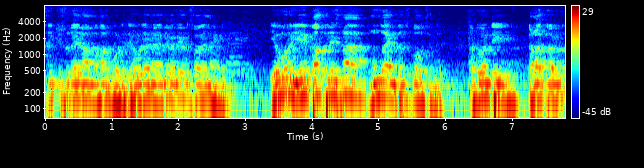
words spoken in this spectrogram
శ్రీకృష్ణుడైనా మహానుభావుడు దేవుడైనా ఆయన వెంకటేశ్వర స్వామి అయినా ఆయన. ఎవరు ఏ పాత్ర వేసినా ముందు ఆయన తెలుసుకోవాల్సిందే. అటువంటి కళాకారుడు.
